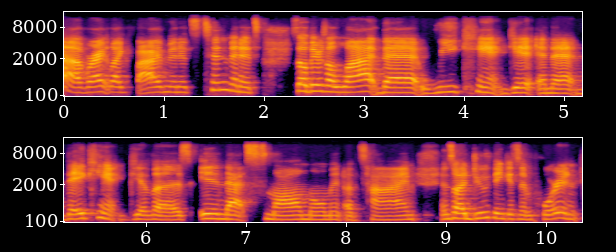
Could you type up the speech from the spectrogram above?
have, right? Like five minutes, 10 minutes. So there's a lot that we can't get and that they can't give us in that small moment of time. And so I do think it's important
